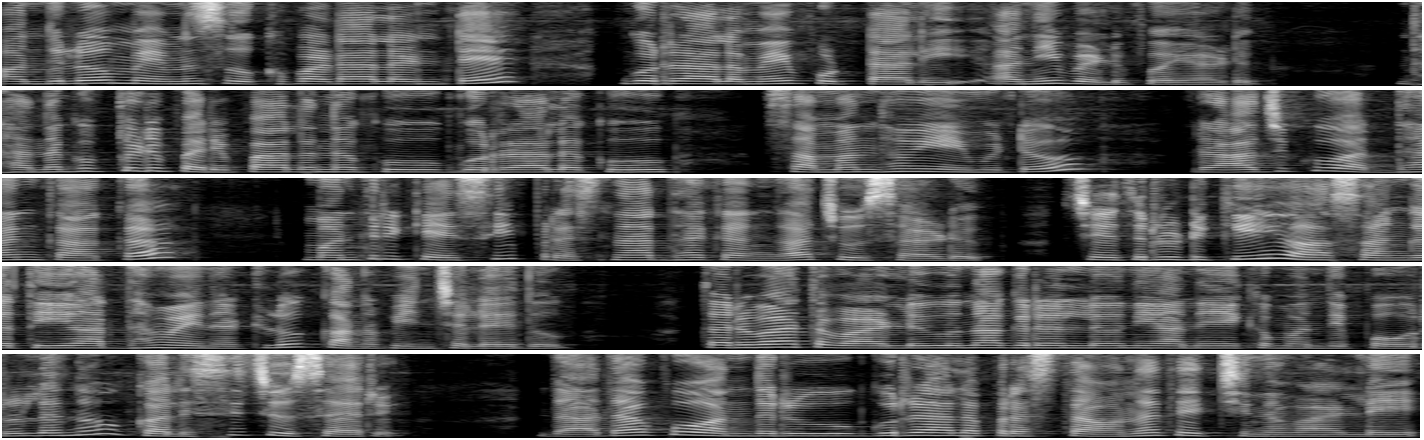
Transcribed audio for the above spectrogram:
అందులో మేము సుఖపడాలంటే గుర్రాలమే పుట్టాలి అని వెళ్ళిపోయాడు. ధనగుప్తుడి పరిపాలనకు గుర్రాలకు సంబంధం ఏమిటో రాజుకు అర్థం కాక మంత్రికేసి ప్రశ్నార్థకంగా చూశాడు. చతురుడికి ఆ సంగతి అర్థమైనట్లు కనిపించలేదు. తరువాత వాళ్ళు నగరంలోని అనేక మంది పౌరులను కలిసి చూశారు. దాదాపు అందరూ గుర్రాల ప్రస్తావన తెచ్చిన వాళ్ళే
